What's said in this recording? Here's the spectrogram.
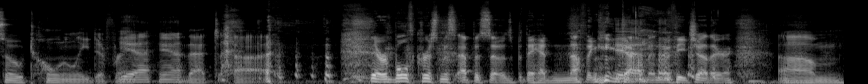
so tonally different. Yeah, yeah. That uh, they were both Christmas episodes, but they had nothing in Yeah. common with each other. Um,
